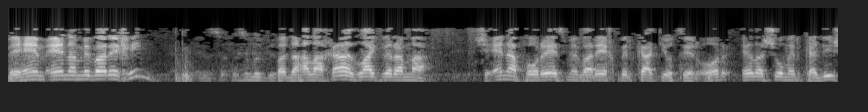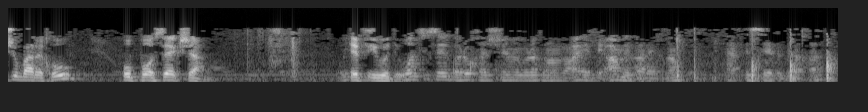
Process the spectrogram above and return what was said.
והם אין המברכים. Doesn't look good. But the halacha is like the Rama, שאין הפורס מברך ברכת יוצר אור, אלא שהוא אומר קדיש וברכו, הוא פוסק שם. If he would do it. Once you say Baruch Hashem and Baruch Hashem, they are mevarech, no? Have to say the bracha.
